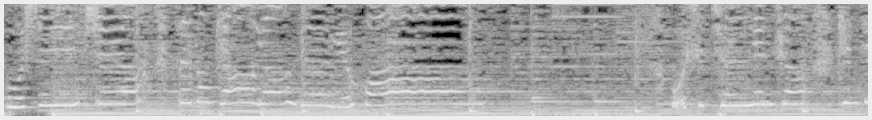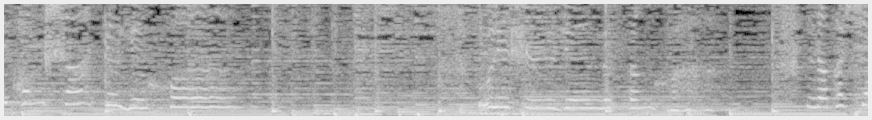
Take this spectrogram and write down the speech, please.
我是一只啊，随风飘摇的野花。我是眷恋着天际狂沙的野花，不恋世间的繁华，哪怕笑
